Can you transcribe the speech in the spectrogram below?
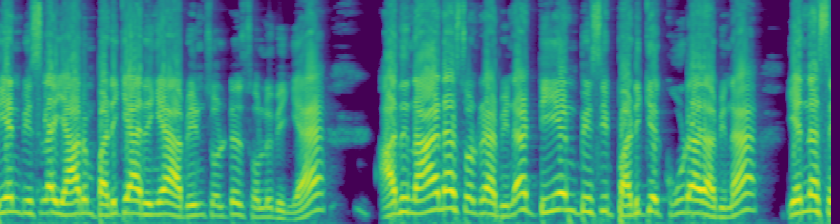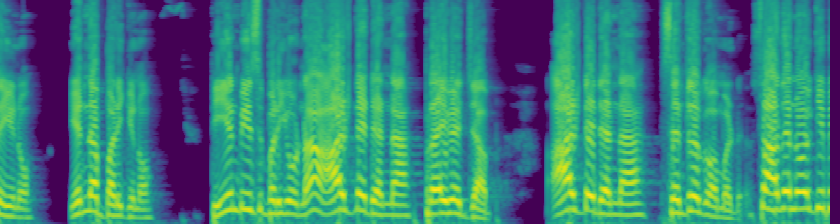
டிஎன்பிசியில் யாரும் படிக்காதீங்க அப்படின்னு சொல்லிட்டு சொல்லுவீங்க. அது நான் என்ன சொல்கிறேன் அப்படின்னா டிஎன்பிசி படிக்கக்கூடாது அப்படின்னா என்ன செய்யணும்? என்ன படிக்கணும்? டிஎன்பிசி படிக்கணும்னா ஆல்டர்னேட் என்ன? ப்ரைவேட் ஜாப் ஆல்டர்னேட் என்ன? சென்ட்ரல் கவர்மெண்ட் ஸோ அதை நோக்கி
